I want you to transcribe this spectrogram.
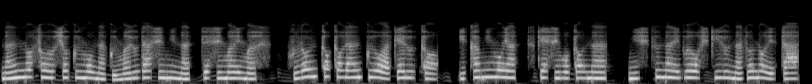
何の装飾もなく丸出しになってしまいます。フロントトランクを開けると、いかにもやっつけ仕事な、荷室内部を仕切る謎の板。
